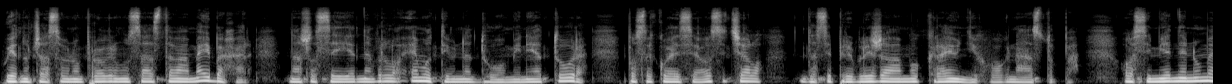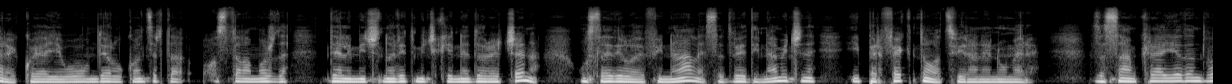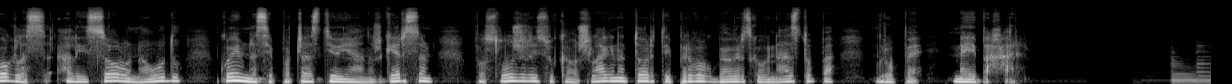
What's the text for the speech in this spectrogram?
U jednočasovnom programu sastava Maybachar našla se jedna vrlo emotivna duo minijatura, posle koje se osjećalo da se približavamo kraju njihovog nastupa. Osim jedne numere koja je u ovom delu koncerta ostala možda delimično ritmički nedorečena, usledilo je finale sa dve dinamične i perfektno odsvirane numere. Za sam kraj jedan dvoglas, ali i solo na udu, kojim nas je počastio Janoš Gerson, poslužili su kao šlag na torti prvog beogradskog nastupa grupe Maybachar. Thank you.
